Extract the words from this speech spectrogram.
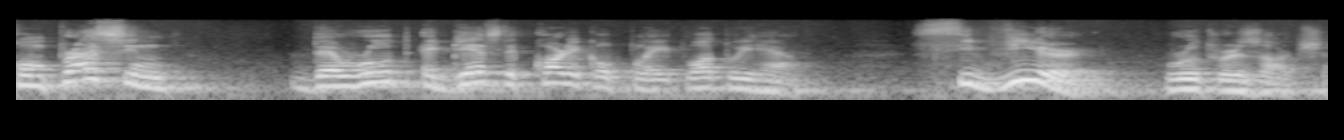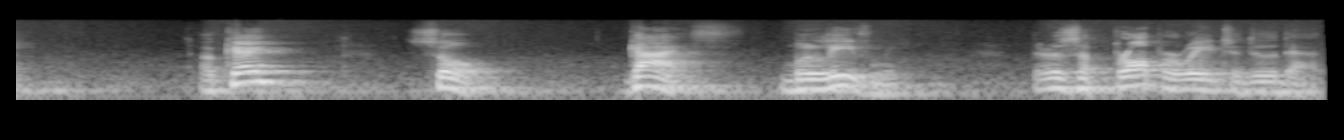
compressing the root against the cortical plate, what we have? Severe root resorption. Okay? So, guys, believe me, there is a proper way to do that.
